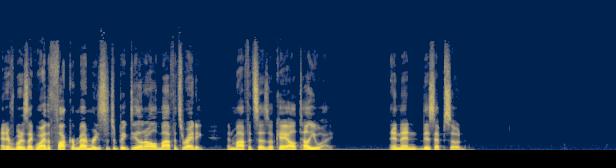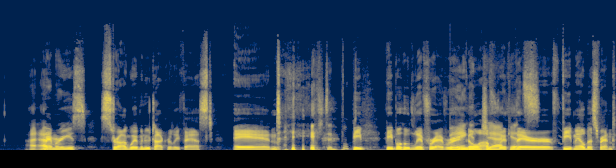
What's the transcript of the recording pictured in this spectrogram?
And everybody's like, why the fuck are memories such a big deal in all of Moffat's writing? And Moffat says, okay, I'll tell you why. And then this episode. I, I, Memories, strong women who talk really fast, and pe- people who live forever and go Banging off with their female best friend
